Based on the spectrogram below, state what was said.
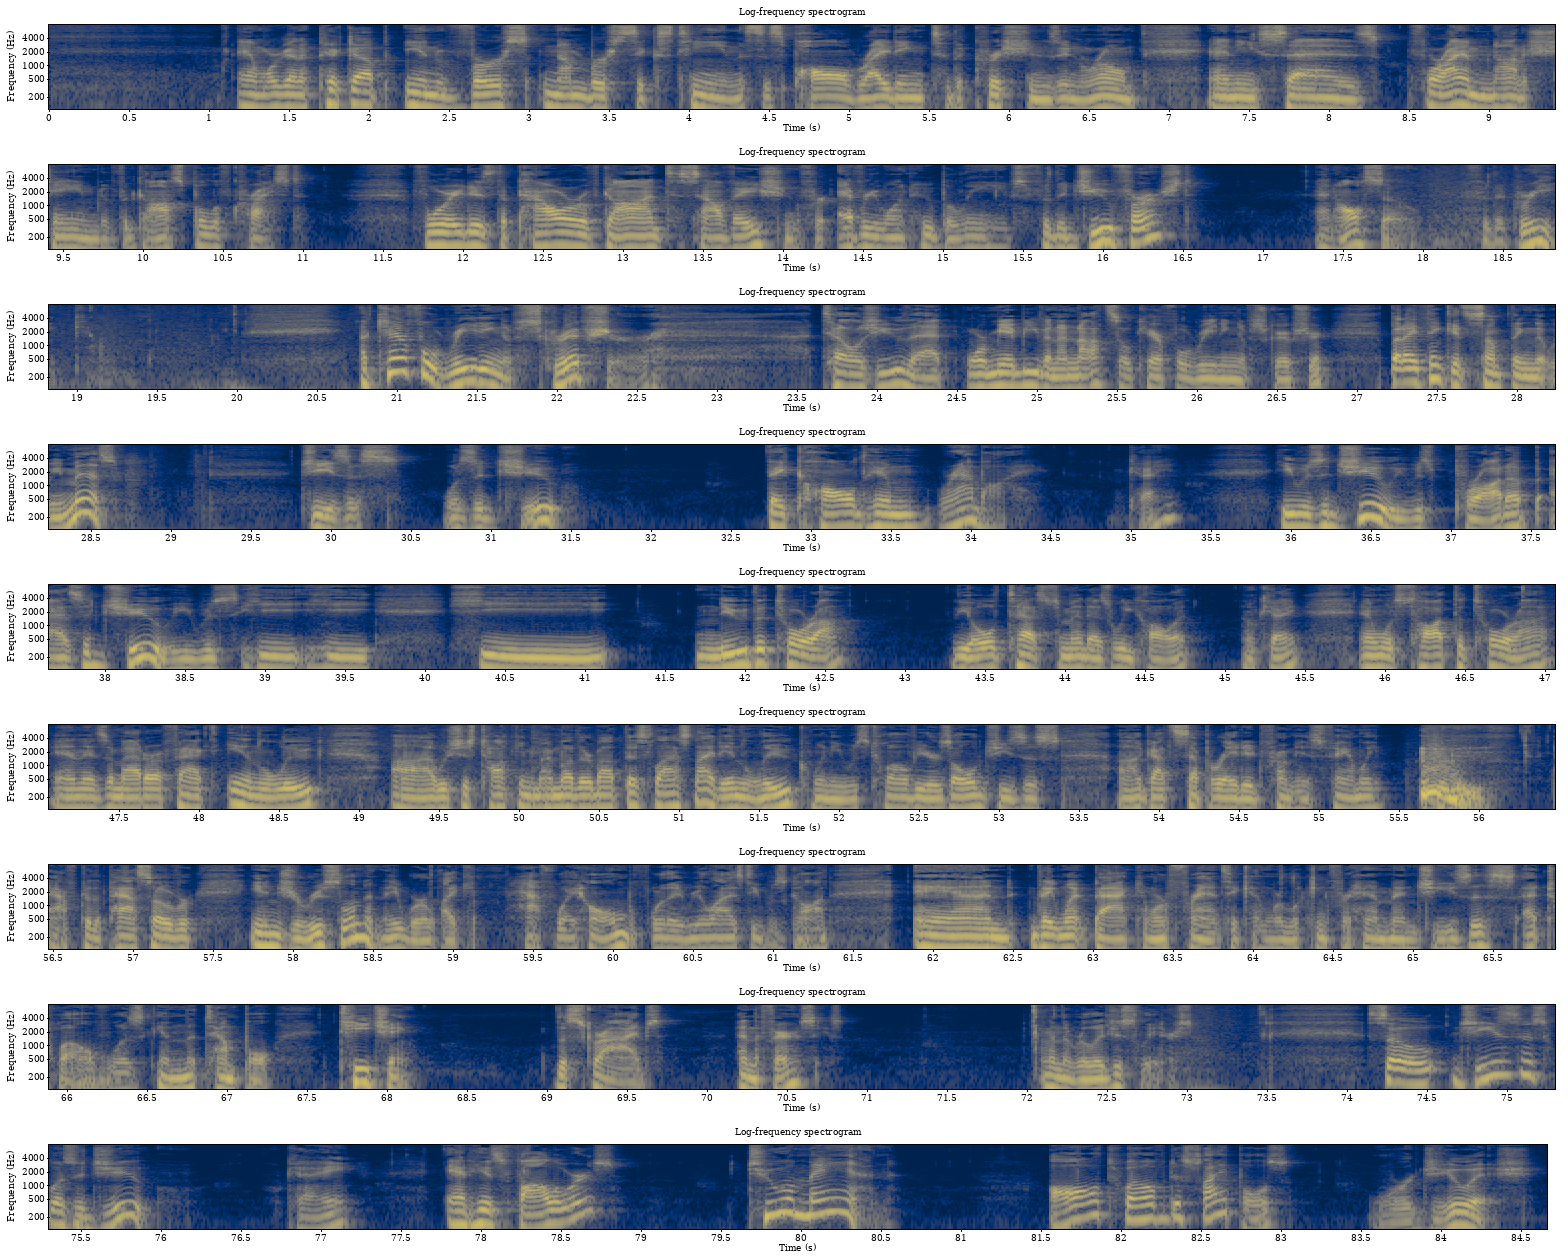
and we're going to pick up in verse number 16. This is Paul writing to the Christians in Rome, and he says, For I am not ashamed of the gospel of Christ, for it is the power of God to salvation for everyone who believes, for the Jew first, and also for the Greek. A careful reading of Scripture tells you that, or maybe even a not so careful reading of Scripture, but I think it's something that we miss. Jesus was a Jew. They called him rabbi. Okay? He was a Jew. He was brought up as a Jew. He was he he he knew the Torah, the Old Testament as we call it, okay, and was taught the Torah. And as a matter of fact, in Luke, uh, I was just talking to my mother about this last night. In Luke, when he was 12 years old, Jesus uh, got separated from his family after the Passover in Jerusalem, and they were like halfway home before they realized he was gone. And they went back and were frantic and were looking for him. And Jesus at 12 was in the temple teaching the scribes and the Pharisees and the religious leaders. So Jesus was a Jew, okay? And his followers, to a man, all 12 disciples were Jewish.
